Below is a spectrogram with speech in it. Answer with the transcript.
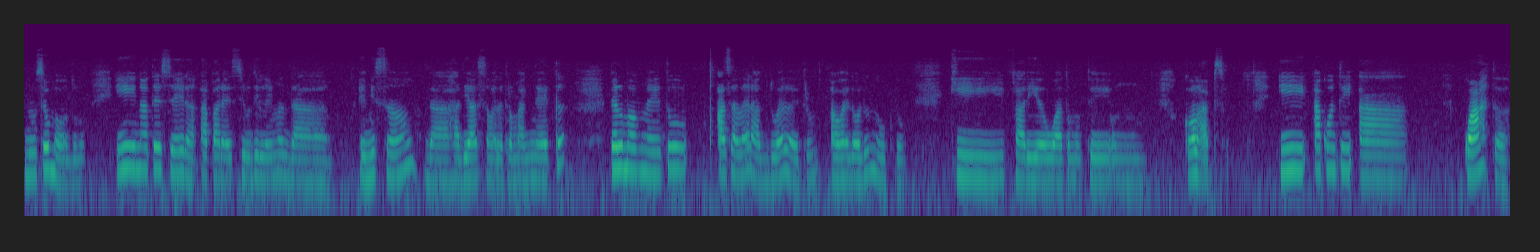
no seu módulo. E na terceira aparece o dilema da emissão da radiação eletromagnética pelo movimento acelerado do elétron ao redor do núcleo, que faria o átomo ter um colapso. E a, a quarta,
